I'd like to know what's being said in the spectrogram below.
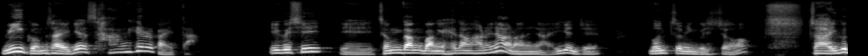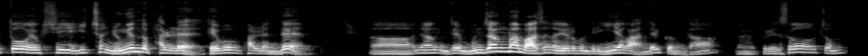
위 검사에게 상해를 가했다. 이것이 예, 정당방에 해당하느냐 안 하느냐 이게 이제 논점인 것이죠. 자, 이것도 역시 2006년도 판례, 대법원 판례인데 어, 그냥 이제 문장만 봐서는 여러분들이 이해가 안 될 겁니다. 어, 그래서 좀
